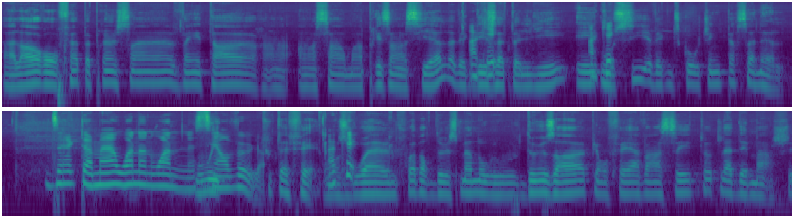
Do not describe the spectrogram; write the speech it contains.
Alors, on fait à peu près un 120 heures en- ensemble, en présentiel, avec des ateliers et aussi avec du coaching personnel. Directement one-on-one, là, si Oui, on veut. Là. Tout à fait. On OK. se voit une fois par deux semaines ou deux heures, puis on fait avancer toute la démarche.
